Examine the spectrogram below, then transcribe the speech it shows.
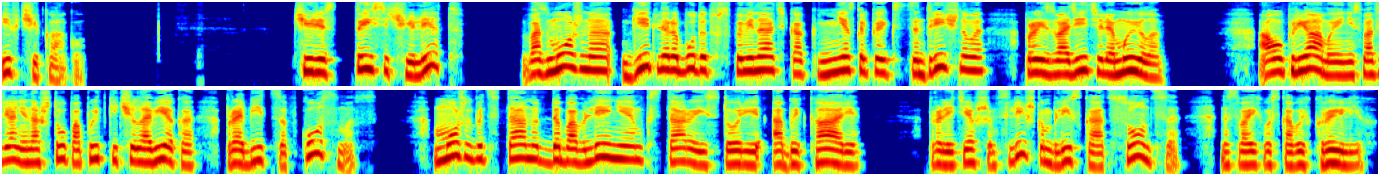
и в Чикаго. Через тысячи лет, возможно, Гитлера будут вспоминать как несколько эксцентричного производителя мыла, а упрямые, несмотря ни на что, попытки человека пробиться в космос, может быть, станут добавлением к старой истории об Икаре, пролетевшем слишком близко от Солнца на своих восковых крыльях.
